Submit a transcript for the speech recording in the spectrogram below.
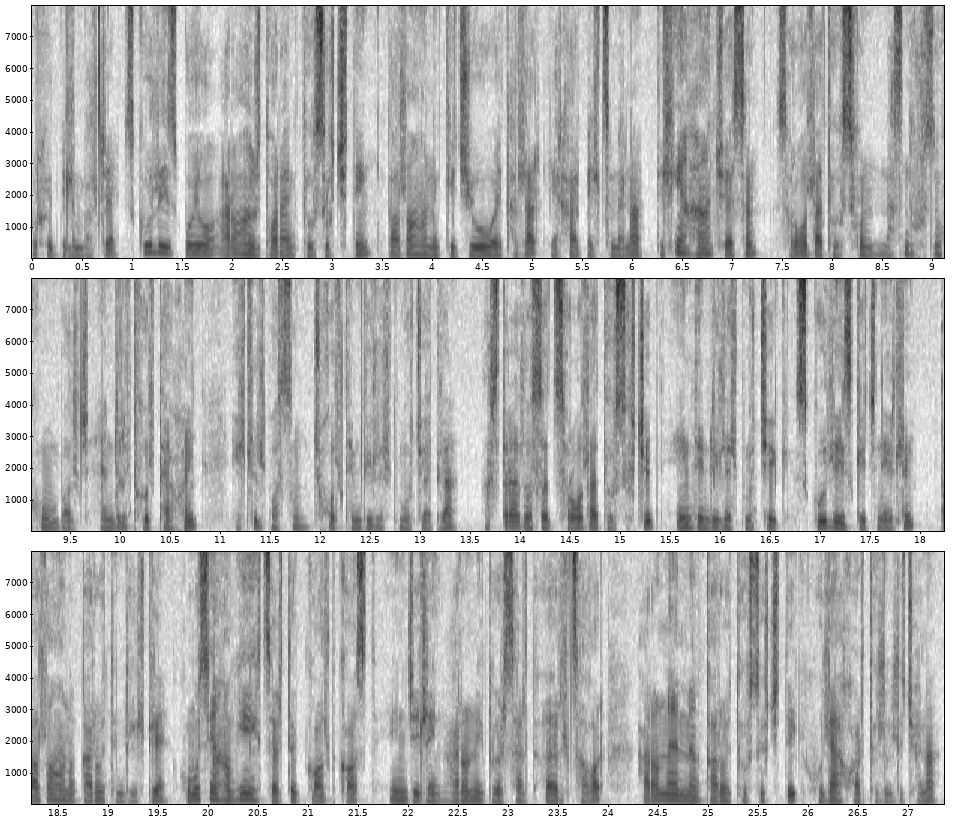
хүрэхэд бэлэн болжээ. Schoolies буюу 12 дугаар анги төгсөгчдийн 7 хоног гэж юу вэ талаар ярихаар бэлдсэн байна. Дэлхийн хаанч байсан сургуулаа төгсөх нь насанд хүрсэн хүн болж амьдрал төхөл тавихын эхлэл болсон чухал тэмдэглэлт мөч байдаг. Австрали улсад сургуулаа төгсөгчид энэ тэмдэглэлт мөчийг Schoolies гэж нэрлэн 7 хоног гаруй тэмдэглэдэг. Хүмүүсийн хамгийн их зардаг Gold Coast энэ жилийн 11-р сард ойролцоогоор 18000 гаруй төгсөгчдийг хүлээн авахар төлөвлөж байна.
